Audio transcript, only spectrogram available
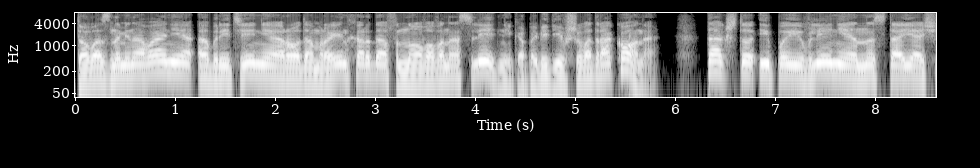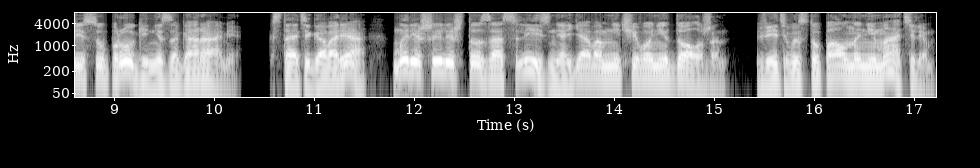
то вознаменование обретения родом Рейнхардов нового наследника, победившего дракона. Так что и появление настоящей супруги не за горами. Кстати говоря, мы решили, что за слизня я вам ничего не должен, ведь выступал нанимателем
